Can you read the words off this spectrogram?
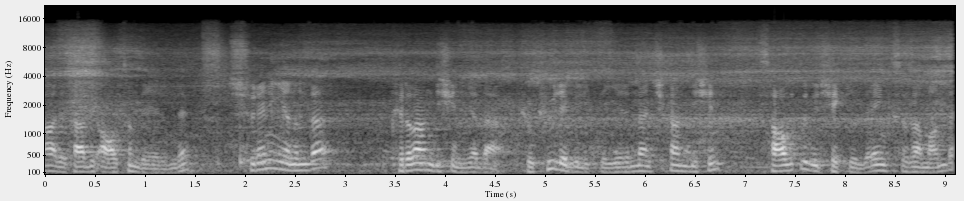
Adeta bir altın değerinde. Sürenin yanında kırılan dişin ya da köküyle birlikte yerinden çıkan dişin sağlıklı bir şekilde en kısa zamanda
